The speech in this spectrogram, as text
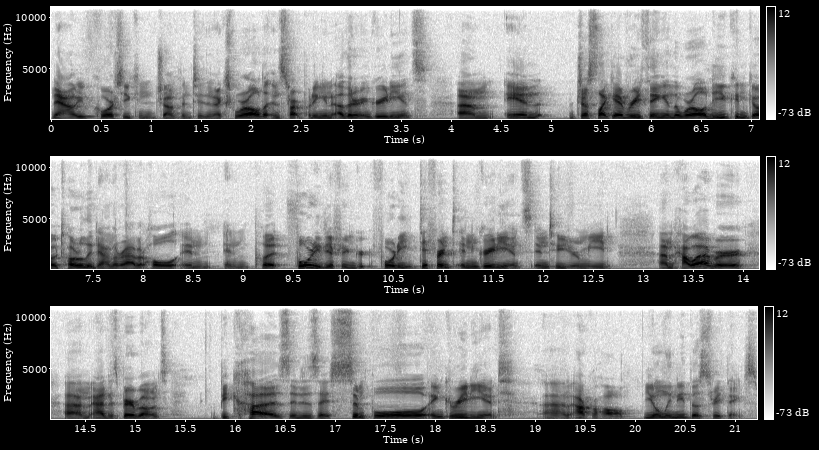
Now, of course, you can jump into the next world and start putting in other ingredients. Um, and just like everything in the world, you can go totally down the rabbit hole and, and put 40 different, 40 different ingredients into your mead. Um, however, um, at its bare bones, because it is a simple ingredient um, alcohol, you only need those three things.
